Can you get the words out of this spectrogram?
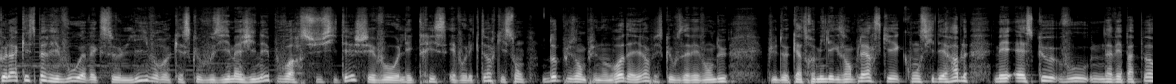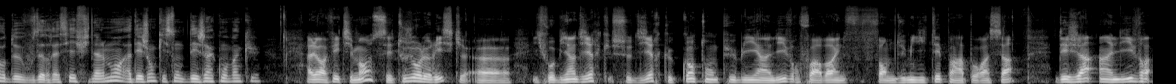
Nicolas, qu'espérez-vous avec ce livre? Qu'est-ce que vous imaginez pouvoir susciter chez vos lectrices et vos lecteurs, qui sont de plus en plus nombreux d'ailleurs, puisque vous avez vendu plus de 4000 exemplaires, ce qui est considérable. Mais est-ce que vous n'avez pas peur de vous adresser finalement à des gens qui sont déjà convaincus? Alors effectivement, c'est toujours le risque. Euh, il faut bien dire, se dire que quand on publie un livre, il faut avoir une forme d'humilité par rapport à ça. Déjà, un livre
